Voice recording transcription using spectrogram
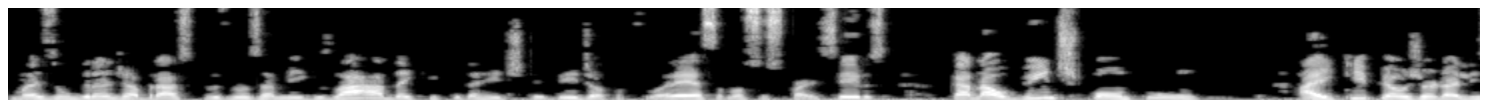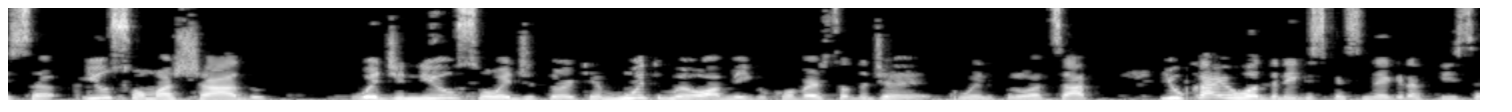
mas um grande abraço para os meus amigos lá da equipe da Rede TV de Alta Floresta, nossos parceiros, canal 20.1. A equipe é o jornalista Wilson Machado, o Ednilson, o editor, que é muito meu amigo, converso todo dia com ele pelo WhatsApp, e o Caio Rodrigues, que é cinegrafista,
